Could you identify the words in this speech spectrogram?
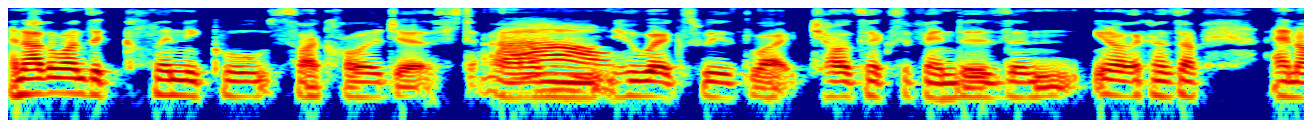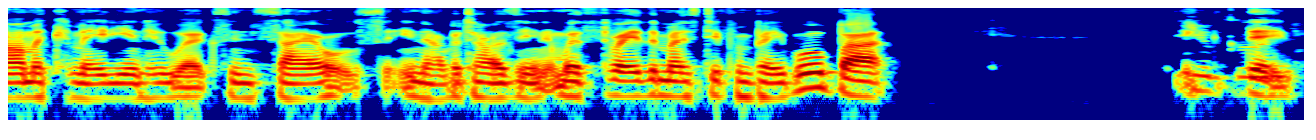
Another one's a clinical psychologist Wow. um, who works with like child sex offenders and you know that kind of stuff. And I'm a comedian who works in sales in advertising, and we're three of the most different people, but. You're good. they-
